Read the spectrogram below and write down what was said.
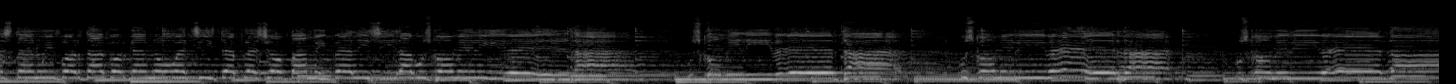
Cueste, no importa porque no existe precio para mi felicidad. Busco mi libertad, busco mi libertad, busco mi libertad, busco mi libertad.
